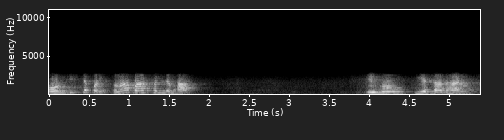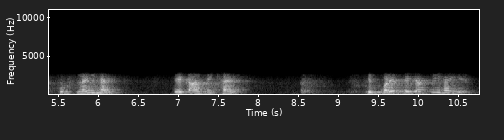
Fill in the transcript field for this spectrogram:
और शिष्य पर इतना वात्सल्य भाव इनको ये साधारण पुरुष नहीं है, एकांतिक है। बड़े तेजस्वी हैं ये?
